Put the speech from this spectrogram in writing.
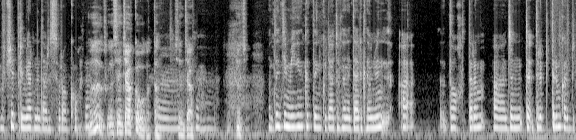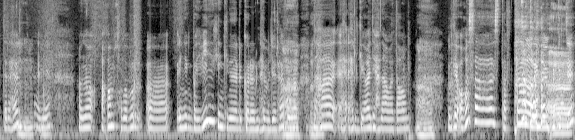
Вообще примерно даже срок кохта. сентябрьга болот да сентябрь. Антон тимеген кыттын күлә тухнана тәркнәм мин тохтарым жан терапевтерим карбиттер һәм әме Аны агам холобур эник байви кен кинелер көрөрүн. Биле огоса стапта ди күтте.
